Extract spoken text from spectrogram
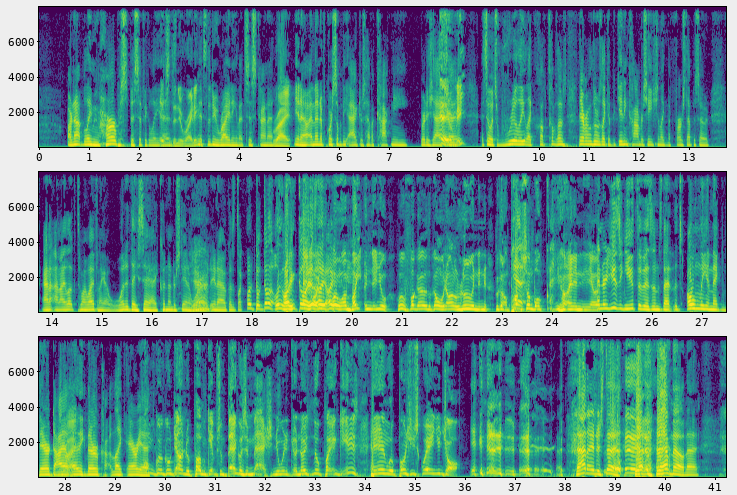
are not blaming her specifically. it's as, the new writing. It's the new writing that's just kind of Right. you know. And then of course some of the actors have a Cockney British accent. mate. So it's really like sometimes there, was like a beginning conversation like in the first episode, and and I looked to my wife and I go, "What did they say?" I couldn't understand a Yeah. word, you know, because it's like, "Oh, don't, don't, oh, oh like, go ahead, oh, oh, oh." oh, mate, and then you who the fuck are going on Lou, and then we're gonna pop Yeah. some, you know, and you know, and they're using euphemisms that it's only in like their dial, Right. like their like area. I'm gonna go down to the pub and get some bangers and mash, and then we'll get a nice little pint of Guinness, and we'll punch you square in your jaw. That I understood. yeah, that no, that.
